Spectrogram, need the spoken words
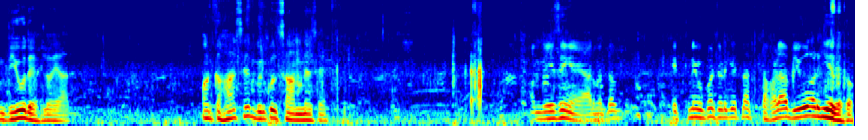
व्यू देख लो यार। और कहाँ से? बिल्कुल सामने से। अमेजिंग है यार मतलब इतने ऊपर चढ़ के इतना तगड़ा व्यू और ये देखो।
